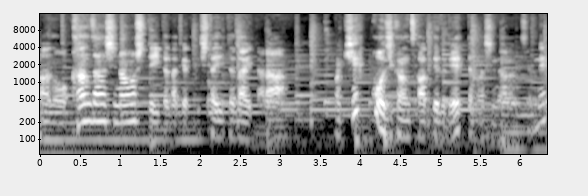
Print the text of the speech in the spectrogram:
あの、換算しな直していただけ、していただいたら、まあ、結構時間使ってるでって話になるんですよね。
